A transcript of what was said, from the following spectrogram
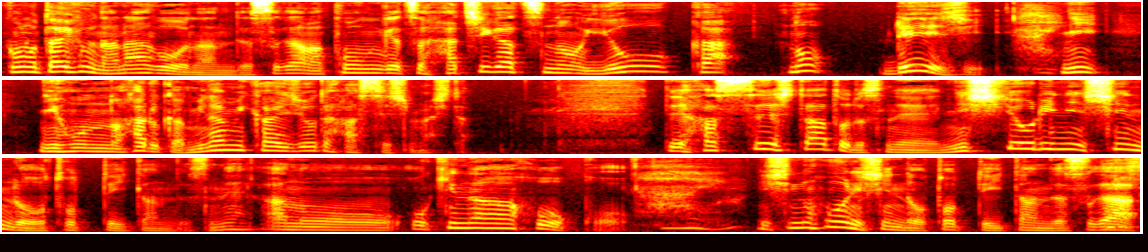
この台風7号なんですが、まあ、今月8月の8日の0時に日本のはるか南海上で発生しました。で発生した後ですね西寄りに進路を取っていたんですね。あの沖縄方向、はい、西の方に進路を取っていたんですが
